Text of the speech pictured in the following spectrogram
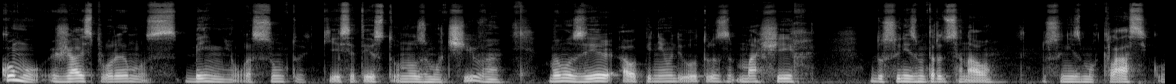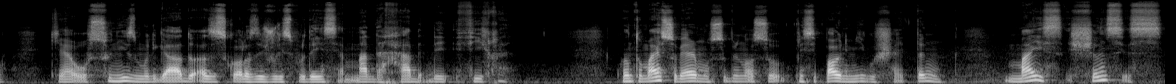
Como já exploramos bem o assunto que esse texto nos motiva, vamos ver a opinião de outros mashir do sunismo tradicional, do sunismo clássico, que é o sunismo ligado às escolas de jurisprudência, madhab de fiqh. Quanto mais soubermos sobre o nosso principal inimigo, Shaitan, mais chances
